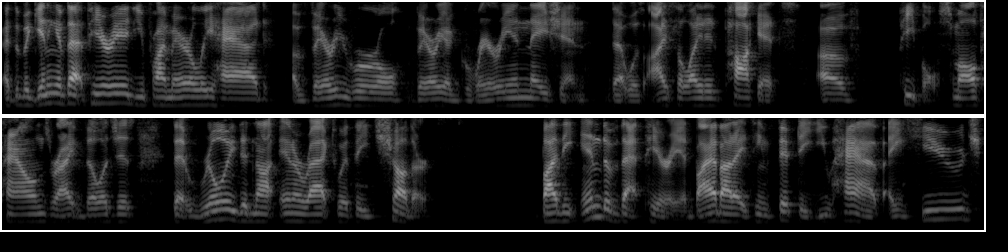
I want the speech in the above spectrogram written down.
At the beginning of that period, you primarily had a very rural, very agrarian nation that was isolated pockets of people, small towns, right, villages that really did not interact with each other. By the end of that period, by about 1850, you have a huge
